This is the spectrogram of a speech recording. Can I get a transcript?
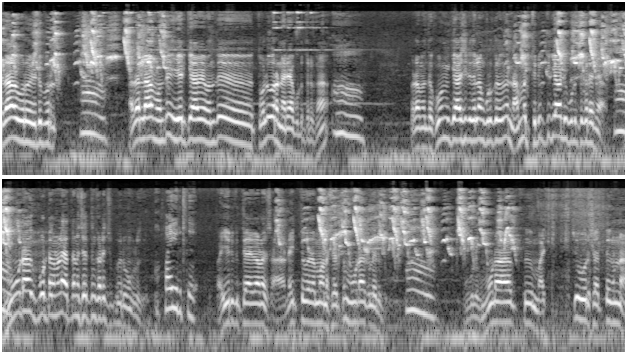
ஏதாவது ஒரு இடுபொருள். அதெல்லாம் வந்து இயற்கையாகவே வந்து தொழு உரம் நிறையா கொடுத்துருக்கேன். இப்போ நம்ம இந்த ஹூமிக் ஆசிட் இதெல்லாம் கொடுக்குறது நம்ம திருப்திக்காண்டி கொடுத்துக்கிறேங்க. மூடாக்கு போட்டதுனால எத்தனை சத்தும் கிடைச்சி போயிடும் உங்களுக்கு. பயிருக்கு தேவையான அனைத்து விதமான சத்தும் மூடாக்குல இருக்கு. உங்களுக்கு மூடாக்கு மச்சு ஒரு சத்துங்கன்னா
